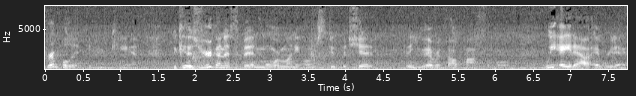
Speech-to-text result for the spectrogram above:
triple it if you can, because you're gonna spend more money on stupid shit than you ever thought possible. We ate out every day,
